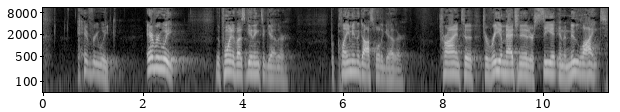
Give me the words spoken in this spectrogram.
every week, every week, the point of us getting together, proclaiming the gospel together, trying to, to reimagine it or see it in a new light,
